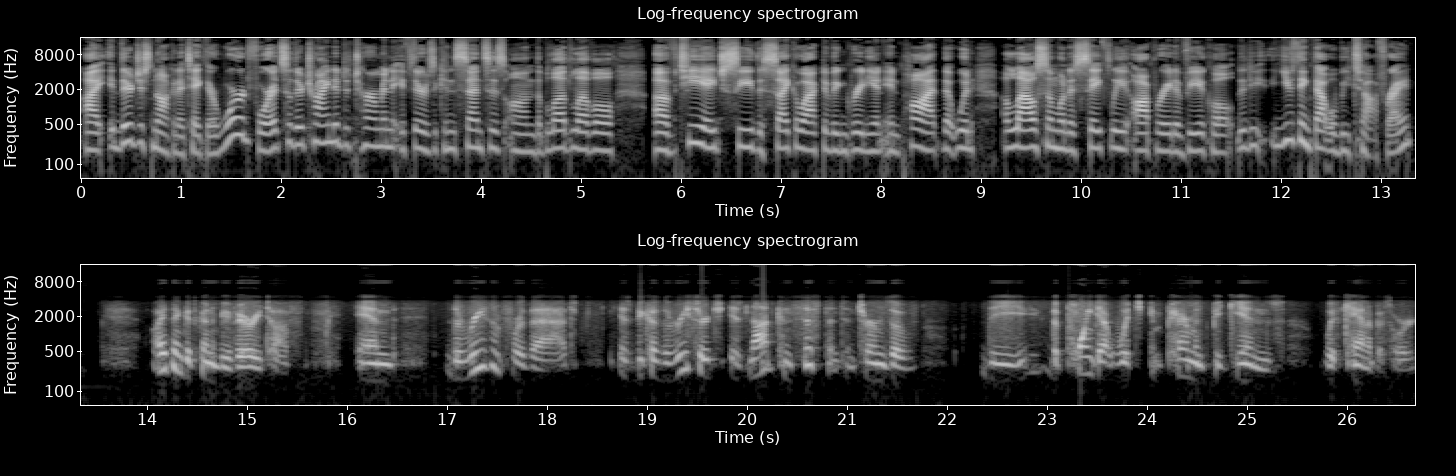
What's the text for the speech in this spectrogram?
uh, they're just not going to take their word for it. So they're trying to determine if there's a consensus on the blood level of THC, the psychoactive ingredient in pot, that would allow someone to safely operate a vehicle. You think that will be tough, right? I think it's going to be very tough. And the reason for that is because the research is not consistent in terms of the the point at which impairment begins with cannabis or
